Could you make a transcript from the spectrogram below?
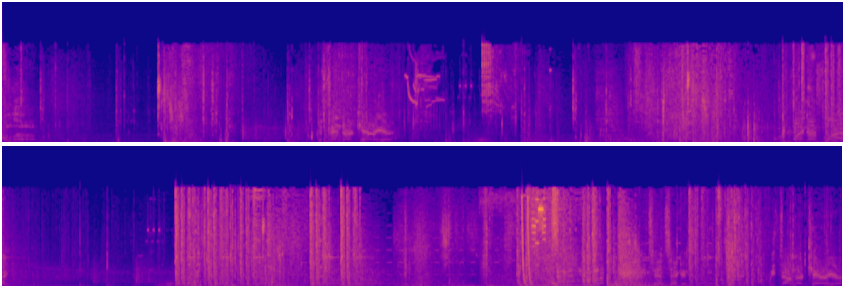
Up. Defend our carrier. Find our flag. 10 seconds. We found their carrier.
